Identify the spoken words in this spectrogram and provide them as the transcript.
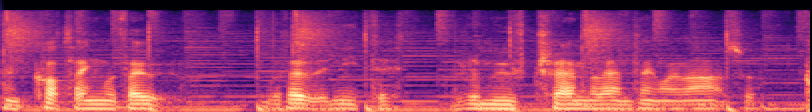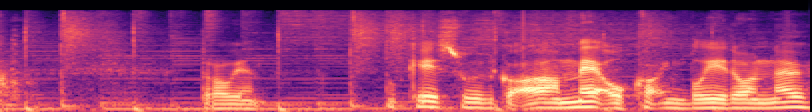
and cutting without without the need to remove trim or anything like that, so brilliant. Okay, so we've got a metal cutting blade on now.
